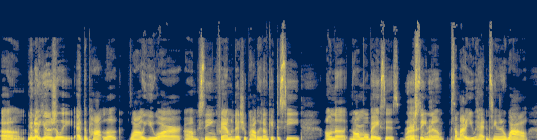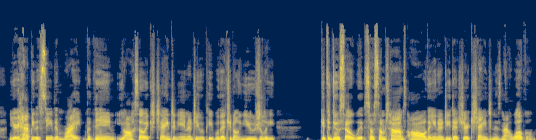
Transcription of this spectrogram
um you know usually at the potluck while you are um seeing family that you probably don't get to see on a normal basis you're seeing right. them somebody you hadn't seen in a while you're happy to see them right but then you also exchanging energy with people that you don't usually get to do so with so sometimes all the energy that you're exchanging is not welcomed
